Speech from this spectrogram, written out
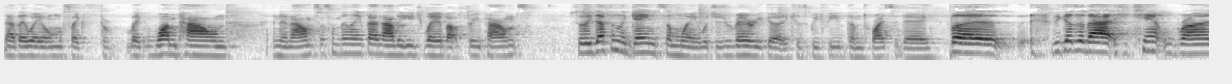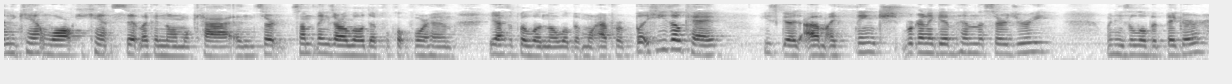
Now they weigh almost like like one pound an ounce or something like that. Now they each weigh about three pounds. So they definitely gained some weight, which is very good because we feed them twice a day. But because of that, he can't run, he can't walk, he can't sit like a normal cat. And certain, some things are a little difficult for him. He has to put in a little bit more effort. But he's okay. He's good. Um, I think we're going to give him the surgery when he's a little bit bigger,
